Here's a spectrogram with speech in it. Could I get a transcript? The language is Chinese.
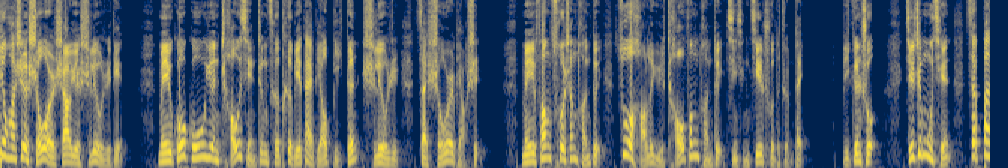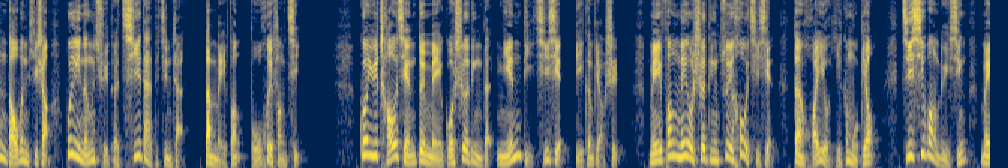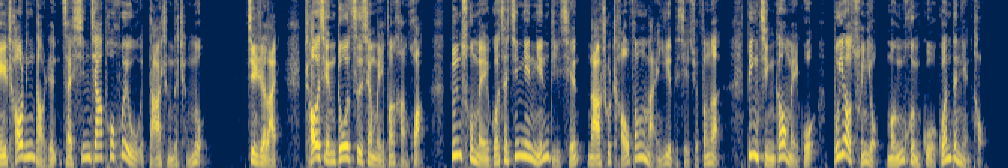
新华社首尔十二月十六日电，美国国务院朝鲜政策特别代表比根十六日在首尔表示，美方磋商团队做好了与朝方团队进行接触的准备。比根说，截至目前，在半岛问题上未能取得期待的进展，但美方不会放弃。关于朝鲜对美国设定的年底期限，比根表示，美方没有设定最后期限，但怀有一个目标，即希望履行美朝领导人在新加坡会晤达成的承诺。近日来，朝鲜多次向美方喊话，敦促美国在今年年底前拿出朝方满意的解决方案，并警告美国不要存有蒙混过关的念头。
